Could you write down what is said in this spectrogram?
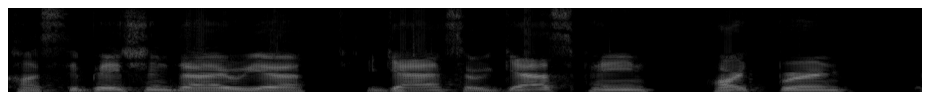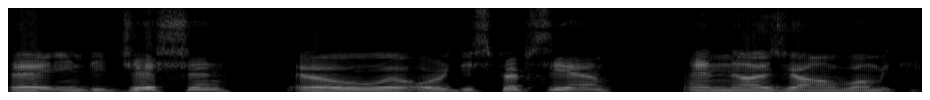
constipation, diarrhea, gas or gas pain, heartburn, uh, indigestion, uh, or dyspepsia, and nausea and vomiting.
